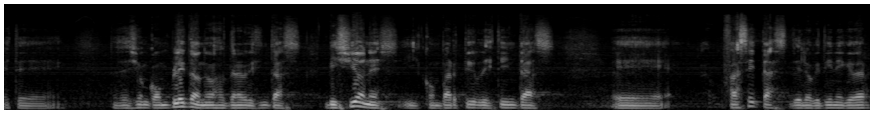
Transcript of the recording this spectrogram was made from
este, esta sesión completa, donde vamos a tener distintas visiones y compartir distintas eh, facetas de lo que tiene que ver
